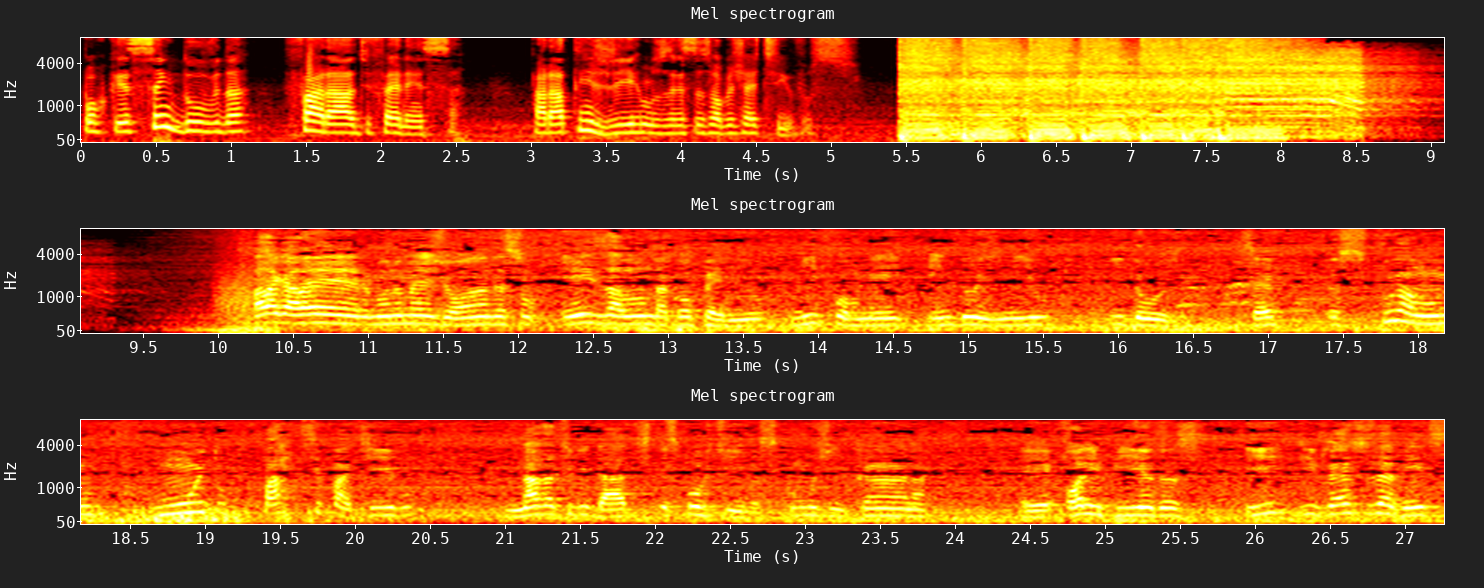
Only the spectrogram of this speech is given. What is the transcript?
porque sem dúvida fará a diferença para atingirmos esses objetivos. Fala galera, meu nome é João Anderson, ex-aluno da Cooperil, me formei em 2012, certo? Eu fui aluno muito participativo nas atividades esportivas, como gincana, eh, Olimpíadas e diversos eventos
